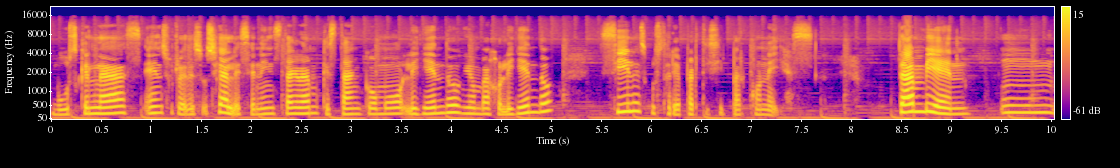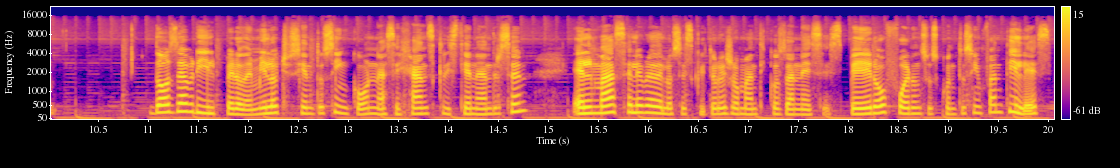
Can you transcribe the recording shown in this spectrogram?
búsquenlas en sus redes sociales, en Instagram, que están como leyendo, guion bajo leyendo, si les gustaría participar con ellas. También un 2 de abril, pero de 1805, nace Hans Christian Andersen, el más célebre de los escritores románticos daneses, pero fueron sus cuentos infantiles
